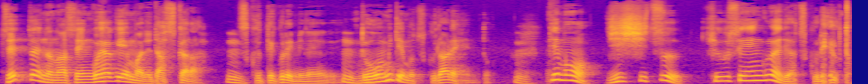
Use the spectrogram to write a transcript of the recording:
絶対7500円まで出すからう、ん作ってくれみたいなうんどう見ても作られへんと。うん。でも、実質9000円ぐらいでは作れると。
